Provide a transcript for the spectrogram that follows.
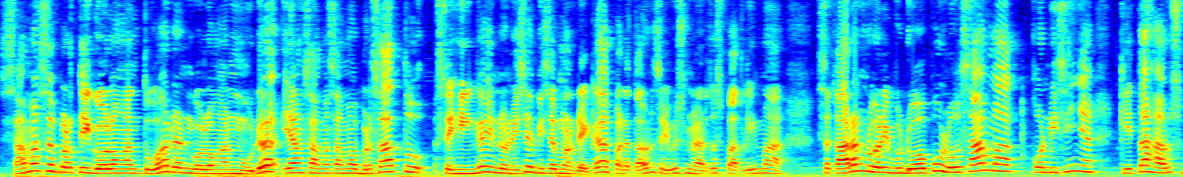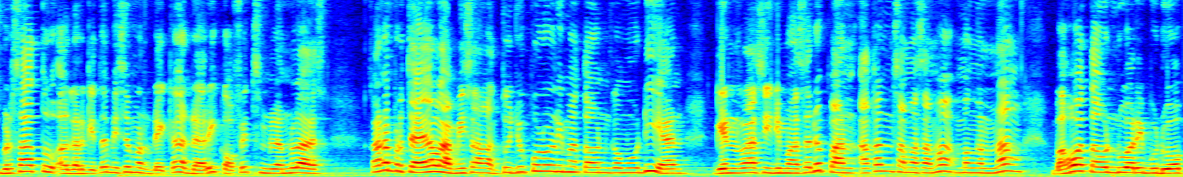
Sama seperti golongan tua dan golongan muda yang sama-sama bersatu sehingga Indonesia bisa merdeka pada tahun 1945. Sekarang 2020 sama kondisinya. Kita harus bersatu agar kita bisa merdeka dari COVID-19. Karena percayalah, misalkan 75 tahun kemudian, generasi di masa depan akan sama-sama mengenang bahwa tahun 2020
